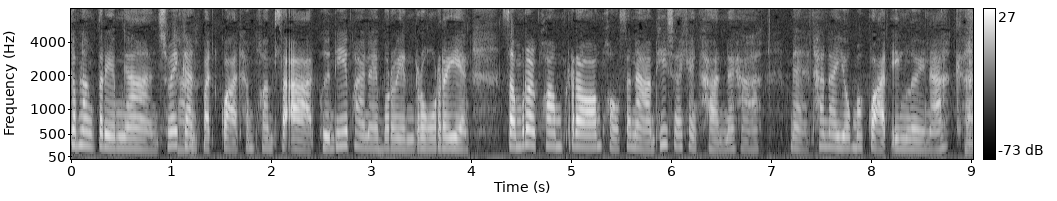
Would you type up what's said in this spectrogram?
กำลังเตรียมงาน ช่วยกันค่ะปัดกวาดทำความสะอาด พื้นที่ภายในบริเวณโรงเรียนสำรวจความพร้อมของสนามที่ใช้แข่งขันนะคะแหมท่านนายกมากวาดเองเลยนะค่ะ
